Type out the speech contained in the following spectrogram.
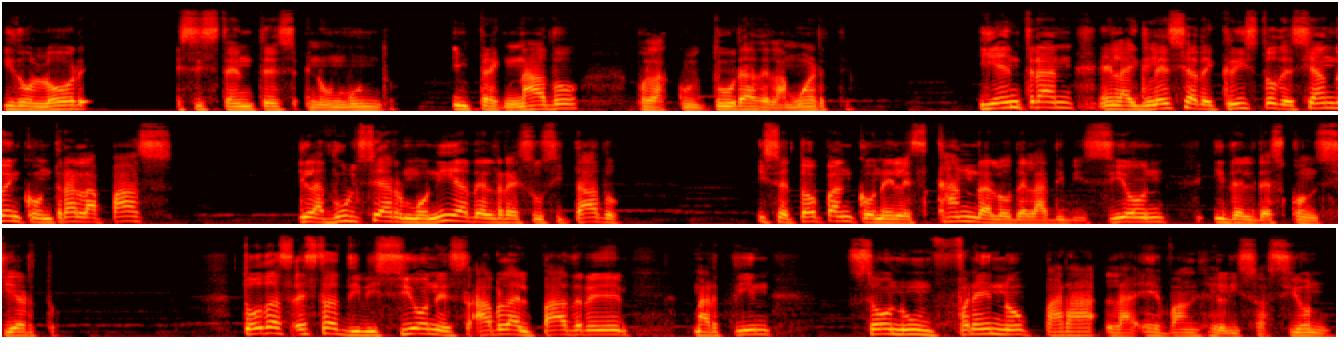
y dolor existentes en un mundo, impregnado por la cultura de la muerte. Y entran en la iglesia de Cristo deseando encontrar la paz y la dulce armonía del resucitado. Y se topan con el escándalo de la división y del desconcierto. Todas estas divisiones, habla el padre Martín, son un freno para la evangelización.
